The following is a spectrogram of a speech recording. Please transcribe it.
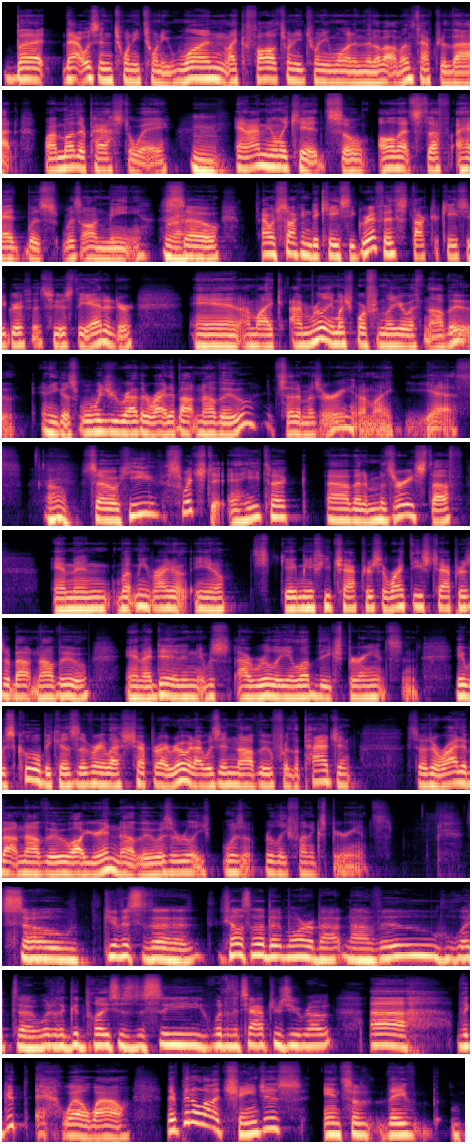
But that was in 2021, like fall of 2021. And then about a month after that, my mother passed away Mm. and I'm the only kid, so all that stuff I had was was on me. Right. So I was talking to Casey Griffiths, Dr. Casey Griffiths, who's the editor, and I'm like, I'm really much more familiar with Nauvoo. And he goes, Well, would you rather write about Nauvoo instead of Missouri? And I'm like, Yes. Oh, So he switched it and he took uh, the Missouri stuff and then let me write, a, you know, gave me a few chapters to write these chapters about Nauvoo. And I did. And it was, I really loved the experience. And it was cool because the very last chapter I wrote, I was in Nauvoo for the pageant. So to write about Nauvoo while you're in Nauvoo was a really, was a really fun experience. so give us the tell us a little bit more about Nauvoo. What uh, what are the good places to see? What are the chapters you wrote? Uh, the good, well, wow. There've been a lot of changes, and so they've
